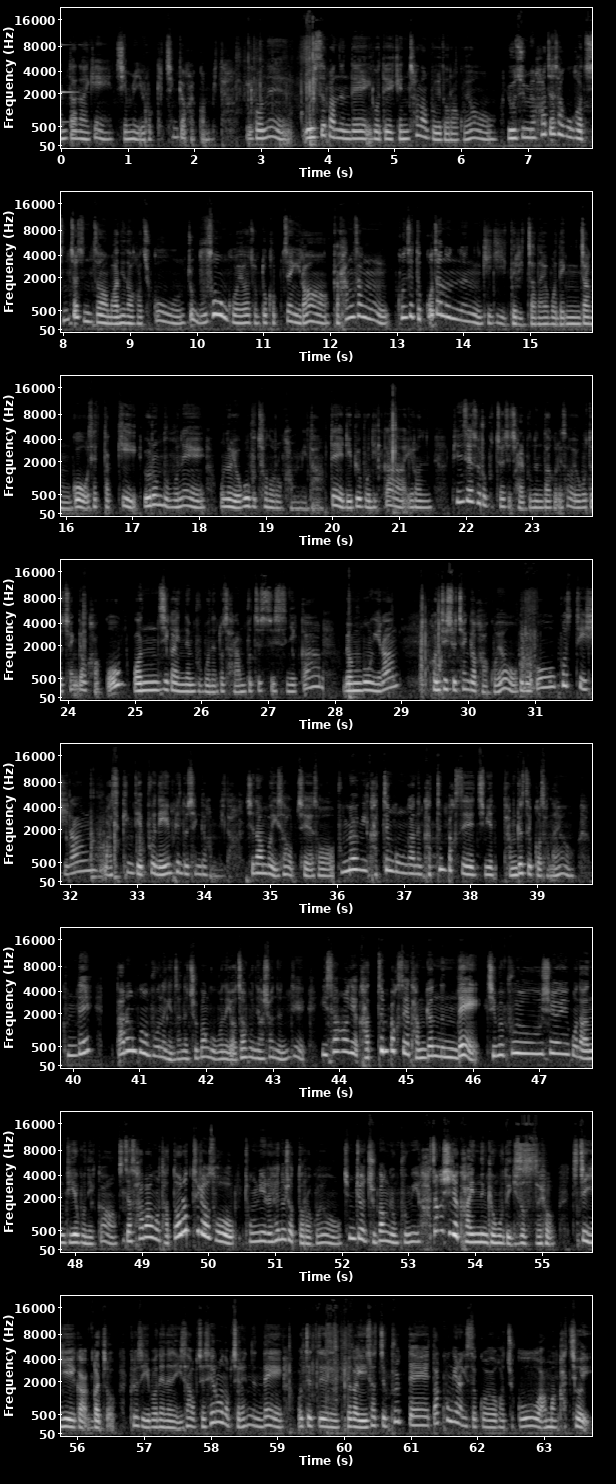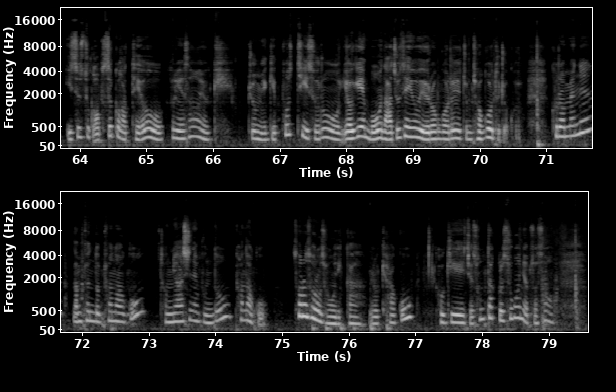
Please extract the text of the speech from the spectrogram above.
간단하게 짐을 이렇게 챙겨갈 겁니다. 이거는 릴스 봤는데 이거 되게 괜찮아 보이더라고요. 요즘에 화재 사고가 진짜 진짜 많이 나가지고 좀 무서운 거예요. 전 또 겁쟁이라 그러니까 항상 콘센트 꽂아놓는 기기들 있잖아요. 뭐 냉장고, 세탁기 이런 부분에 오늘 요거 붙여놓으러 갑니다. 그때 리뷰 보니까 이런 핀셋으로 붙여야지 잘 붙는다 그래서 요것도 챙겨가고 먼지가 있는 부분은 또 잘 안 붙일 수 있으니까 면봉이랑 건티슈 챙겨가고요. 그리고 포스트잇이랑 마스킹 테이프, 네임펜도 챙겨갑니다. 지난번 이사업체에서 분명히 같은 공간은 같은 박스에 짐이 담겼을 거잖아요. 근데 다른 부분은 괜찮은데 주방 부분은 여자분이 하셨는데 이상하게 같은 박스에 담겼는데 짐을 푸시고 난 뒤에 보니까 진짜 사방으로 다 떨어뜨려서 정리를 해놓으셨더라고요. 심지어 주방 용품이 화장실에 가 있는 경우도 있었어요. 진짜 이해가 안 가죠. 그래서 이번에는 이사업체 새로운 업체를 했는데 어쨌든 제가 이삿짐 풀 때 딱콩이랑 있을 거여가지고 아마 같이 있을 수가 없을 것 같아요. 그래서 이렇게 좀 이렇게 포스트잇으로 여기에 뭐 놔주세요 이런 거를 좀 적어두려고요. 그러면은 남편도 편하고 정리하시는 분도 편하고 서로 서로 좋으니까 이렇게 하고 거기에 이제 손 닦을 수건이 없어서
